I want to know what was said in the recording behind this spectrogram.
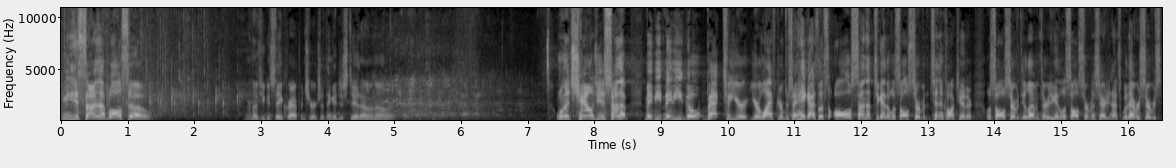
You need to sign up also. I don't know if you can say crap in church. I think I just did. I don't know. Want to challenge you to sign up. Maybe, maybe you go back to your, your life group and say, hey guys, let's all sign up together. Let's all serve at the 10 o'clock together. Let's all serve at the 11.30 together. Let's all serve on Saturday nights. Whatever service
